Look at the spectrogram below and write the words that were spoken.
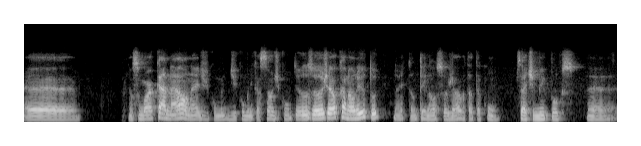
é, nosso maior canal né, de, de, comunicação de conteúdos hoje é o canal no YouTube. Né? Então tem lá o Sojava, tá, tá com 7 mil e poucos é,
